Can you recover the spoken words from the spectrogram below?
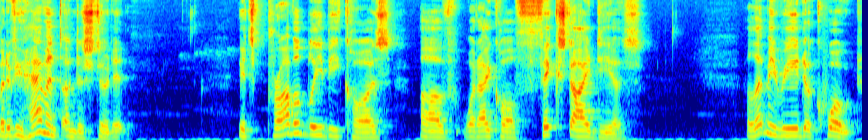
But if you haven't understood it, it's probably because of what I call fixed ideas. Let me read a quote,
